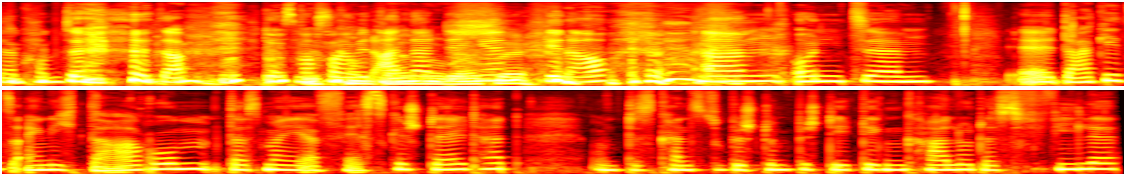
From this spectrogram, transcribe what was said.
Da kommt, da, das macht man mit anderen Dingen. Genau. ähm, und ähm, äh, da geht es eigentlich darum, dass man ja festgestellt hat, und das kannst du bestimmt bestätigen, Carlo, dass viele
